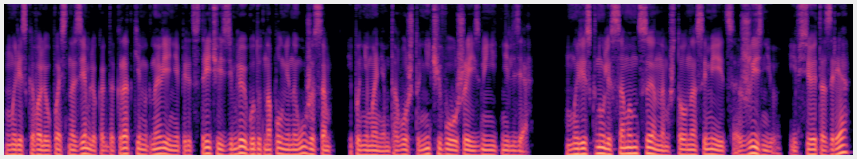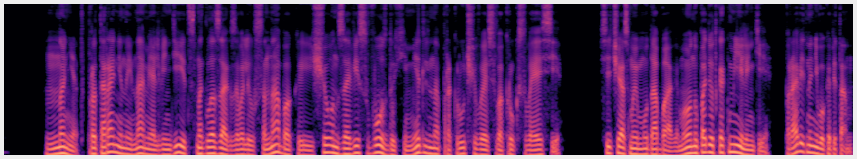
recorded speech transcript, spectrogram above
Мы рисковали упасть на землю, когда краткие мгновения перед встречей с землей будут наполнены ужасом и пониманием того, что ничего уже изменить нельзя». Мы рискнули самым ценным, что у нас имеется, жизнью, и все это зря? Но нет, протараненный нами альвиндиец на глазах завалился на бок, и еще он завис в воздухе, медленно прокручиваясь вокруг своей оси. Сейчас мы ему добавим, и он упадет как миленький. Править на него, капитан?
